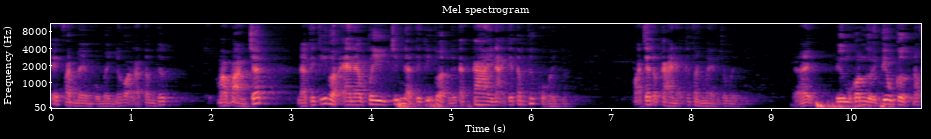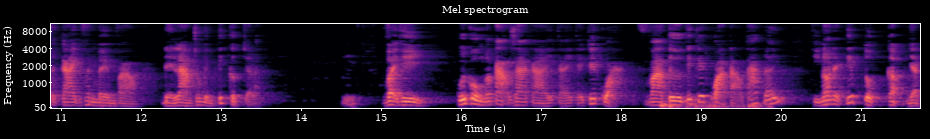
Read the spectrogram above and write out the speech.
Cái phần mềm của mình nó gọi là tâm thức. Mà bản chất là cái kỹ thuật NLP chính là cái kỹ thuật người ta cài lại cái tâm thức của mình bản chất nó cài lại cái phần mềm cho mình. Đấy, từ một con người tiêu cực nó phải cài cái phần mềm vào để làm cho mình tích cực trở lại. Ừ. vậy thì cuối cùng nó tạo ra cái cái cái kết quả. Và từ cái kết quả tạo tác đấy thì nó lại tiếp tục cập nhật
